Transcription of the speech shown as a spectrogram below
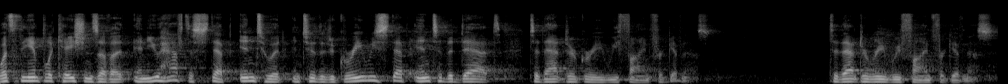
What's the implications of it? And you have to step into it. And to the degree we step into the debt, to that degree we find forgiveness. To that degree we find forgiveness.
